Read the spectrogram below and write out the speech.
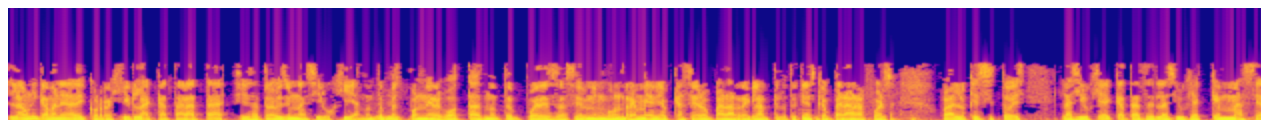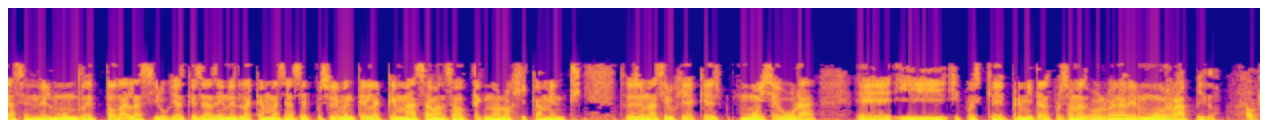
la única manera de corregir la catarata es a través de una cirugía. No te puedes poner gotas, no te puedes hacer ningún remedio casero para arreglártelo. Te tienes que operar a fuerza. Ahora, lo que es esto es, la cirugía de catarata es la cirugía que más se hace en el mundo. De todas las cirugías que se hacen, es la que más se hace, posiblemente la que más ha avanzado tecnológicamente. Entonces, es una cirugía que es muy segura eh, y, y pues que permite a las personas volver a ver muy rápido. Ok,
